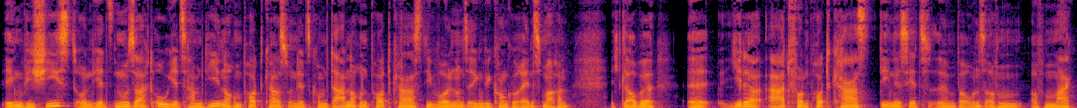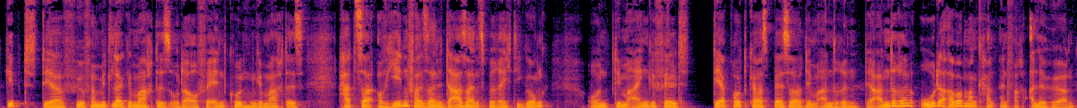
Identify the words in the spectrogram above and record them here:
irgendwie schießt und jetzt nur sagt, oh, jetzt haben die noch einen Podcast und jetzt kommt da noch ein Podcast, die wollen uns irgendwie Konkurrenz machen. Ich glaube, äh, jeder Art von Podcast, den es jetzt äh, bei uns auf dem, auf dem Markt gibt, der für Vermittler gemacht ist oder auch für Endkunden gemacht ist, hat auf jeden Fall seine Daseinsberechtigung und dem einen gefällt der Podcast besser, dem anderen der andere. Oder aber man kann einfach alle hören.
